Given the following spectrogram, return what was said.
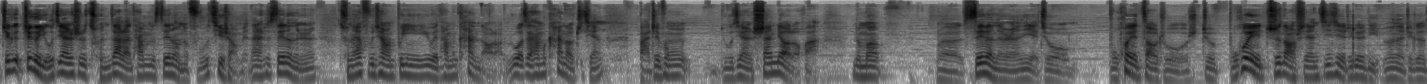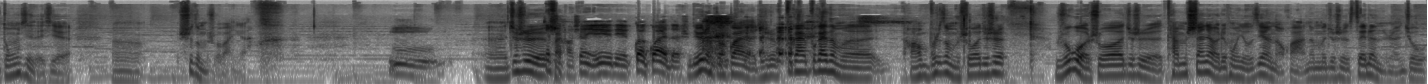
这个这个邮件是存在了他们 C 冷的服务器上面，但是 C 冷的人存在服务器上不一定因为他们看到了，如果在他们看到之前把这封邮件删掉的话，那么呃 C 冷的人也就不会造出就不会知道时间机器这个理论的这个东西的一些，嗯、是这么说吧？应该，嗯，嗯、就是但是反好像也有点怪怪的，是吧？有点怪怪的，就是不该不该这么，好像不是这么说。就是如果说就是他们删掉这封邮件的话，那么就是 C 冷的人就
